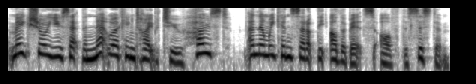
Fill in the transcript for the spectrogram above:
Make sure you set the networking type to host, and then we can set up the other bits of the system.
